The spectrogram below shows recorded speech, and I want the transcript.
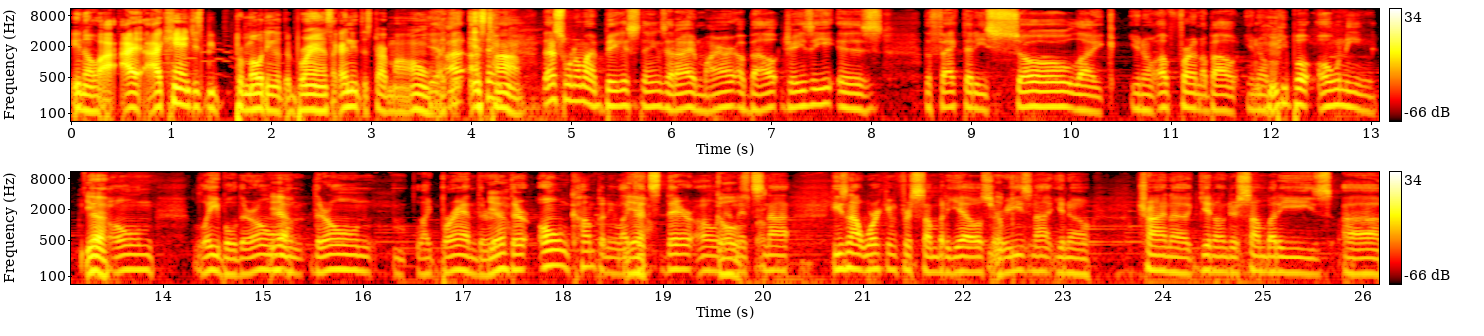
you know, I, I I can't just be promoting other brands. Like I need to start my own. Yeah, like I- it- I it's time. That's one of my biggest things that I admire about Jay Z is the fact that he's so like you know upfront about you know Mhm. people owning Yeah. their own label, their own their own like brand, their Yeah. their own company. Like Yeah. it's their own, Goals, and it's bro. not. He's not working for somebody else, or Nope. he's not you know trying to get under somebody's uh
